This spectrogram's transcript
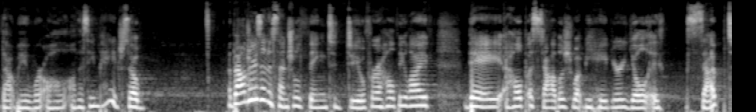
that way, we're all on the same page. So, a boundary is an essential thing to do for a healthy life. They help establish what behavior you'll accept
